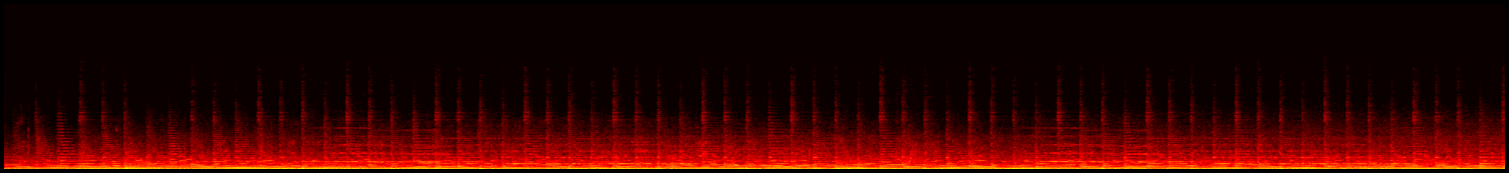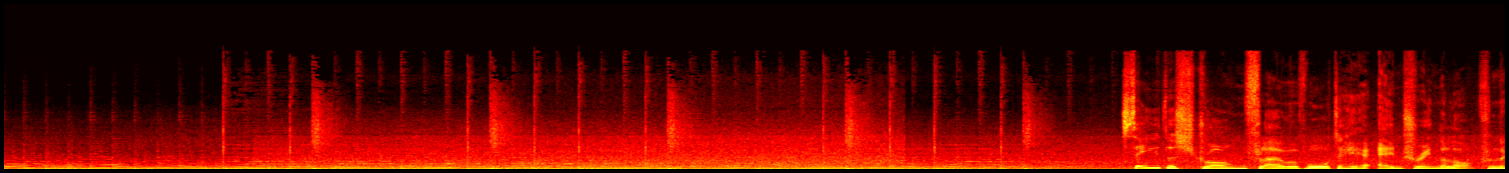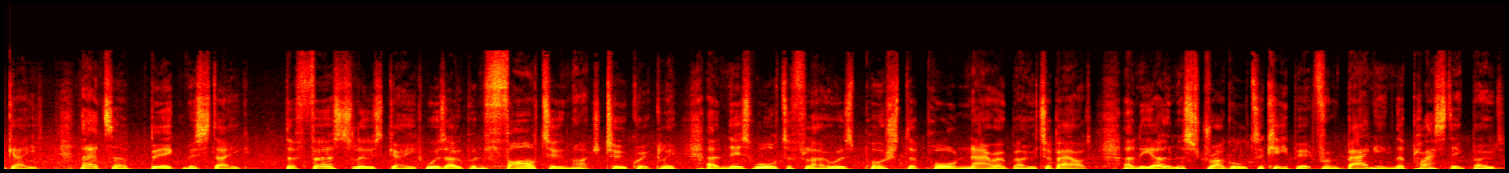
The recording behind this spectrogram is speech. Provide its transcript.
See the strong flow of water here entering the lock from the gate? That's a big mistake. The first sluice gate was opened far too much too quickly, and this water flow has pushed the poor narrow boat about, and the owner struggled to keep it from banging the plastic boat.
